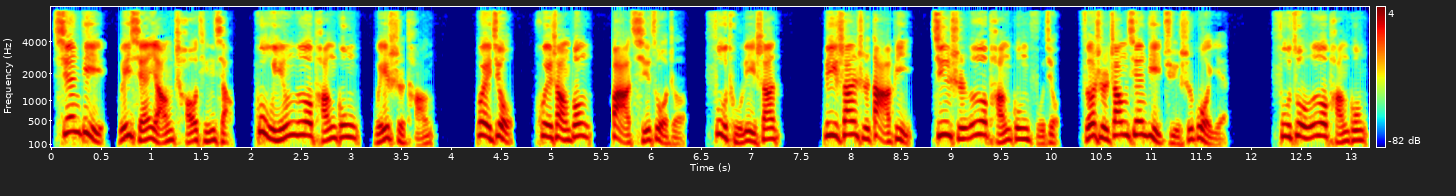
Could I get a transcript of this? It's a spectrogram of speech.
先帝为咸阳朝廷小，故迎阿房宫为侍堂。未就，会上崩，罢其作者，复土立山。立山是大弊，今是阿房宫复旧，则是张先帝举事过也。复作阿房宫，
